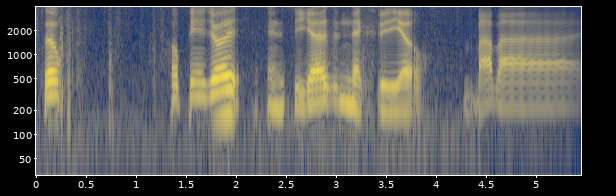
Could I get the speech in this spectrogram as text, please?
So, hope you enjoy it, and see you guys in the next video. Bye bye.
